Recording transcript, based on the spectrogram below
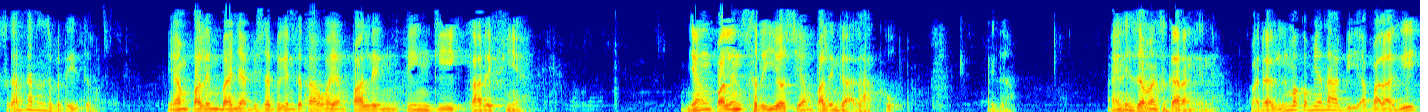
Sekarang kan seperti itu. Yang paling banyak bisa bikin ketawa yang paling tinggi tarifnya. Yang paling serius, yang paling gak laku. Gitu. Nah ini zaman sekarang ini. Padahal ini makamnya Nabi. Apalagi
